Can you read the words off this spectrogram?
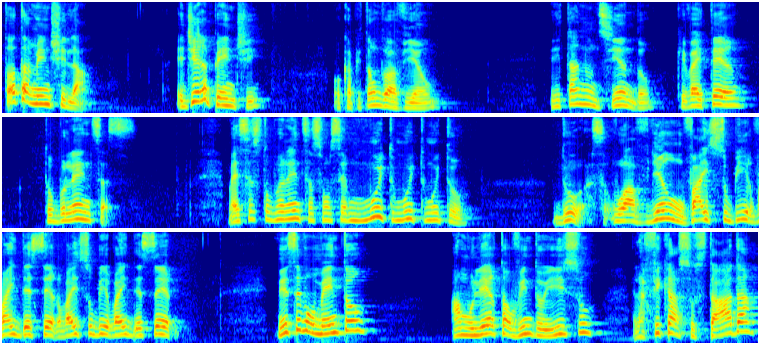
totalmente lá. E de repente, o capitão do avião, ele está anunciando que vai ter turbulências. Mas essas turbulências vão ser muito, muito, muito duras. O avião vai subir, vai descer, vai subir, vai descer. Nesse momento, a mulher está ouvindo isso, ela fica assustada,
